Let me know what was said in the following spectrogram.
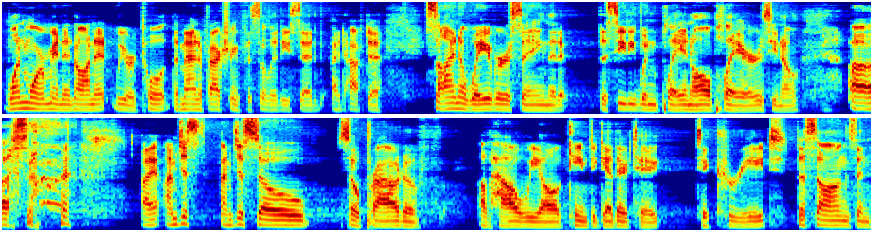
one more minute on it, we were told the manufacturing facility said I'd have to sign a waiver saying that it, the CD wouldn't play in all players, you know. Uh, so I, I'm just I'm just so so proud of of how we all came together to to create the songs and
